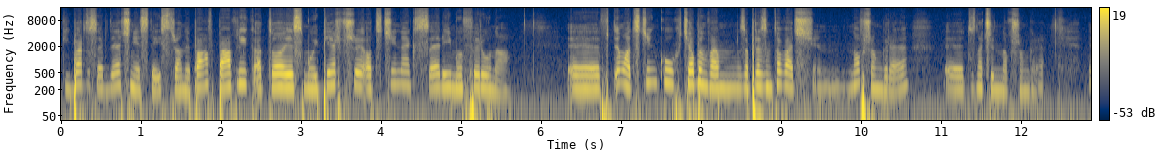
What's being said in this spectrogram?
wszystkich bardzo serdecznie z tej strony Paw, Pawlik, a to jest mój pierwszy odcinek z serii Mufyruna. E, W tym odcinku chciałbym Wam zaprezentować nowszą grę, e, to znaczy nowszą grę, e,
